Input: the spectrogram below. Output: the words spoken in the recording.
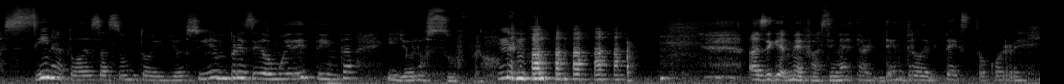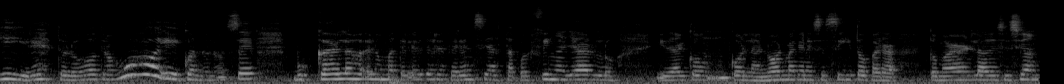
fascina todo ese asunto y yo siempre he sido muy distinta y yo lo sufro. Así que me fascina estar dentro del texto, corregir esto, lo otro, y cuando no sé, buscar los, materiales de referencia hasta por fin hallarlo y dar con, con la norma que necesito para tomar la decisión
